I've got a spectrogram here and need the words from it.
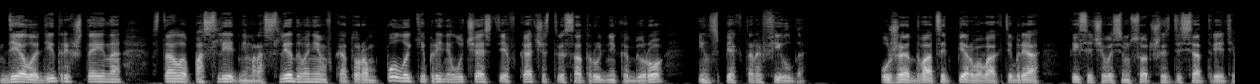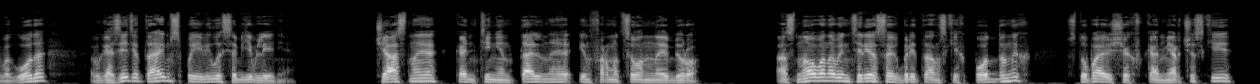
Дело Дитрихштейна стало последним расследованием, в котором Поллоки принял участие в качестве сотрудника бюро инспектора Филда. Уже 21 октября 1863 года в газете «Таймс» появилось объявление. Частное континентальное информационное бюро. Основано в интересах британских подданных, вступающих в коммерческие,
